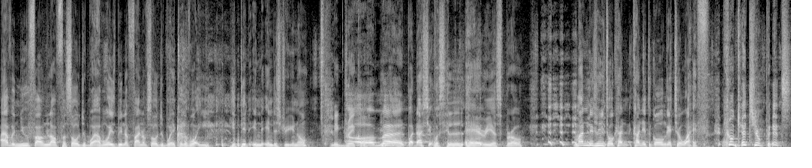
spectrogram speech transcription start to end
I have a newfound love for Soulja Boy. I've always been a fan of Soulja Boy because of what he he did in the industry, you know? Big Draco. Oh You know? man. But that shit was hilarious, bro. Man literally told Kan- Kanye to go and get your wife. Go get your bitch.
